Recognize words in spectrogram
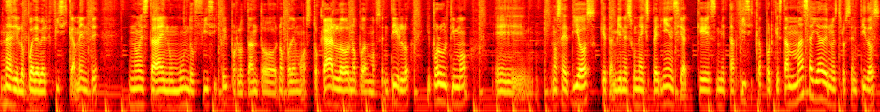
nadie lo puede ver físicamente, no está en un mundo físico y por lo tanto no podemos tocarlo, no podemos sentirlo. Y por último, eh, no sé, Dios, que también es una experiencia que es metafísica porque está más allá de nuestros sentidos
